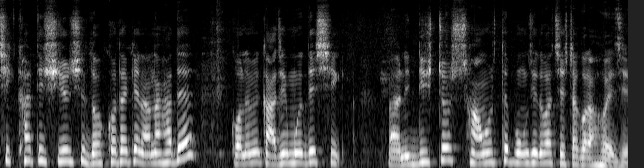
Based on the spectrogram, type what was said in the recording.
শিক্ষার্থী সৃজনশীল দক্ষতাকে নানা হাতে কলমে কাজের মধ্যে নির্দিষ্ট সামর্থ্যে পৌঁছে দেওয়ার চেষ্টা করা হয়েছে।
